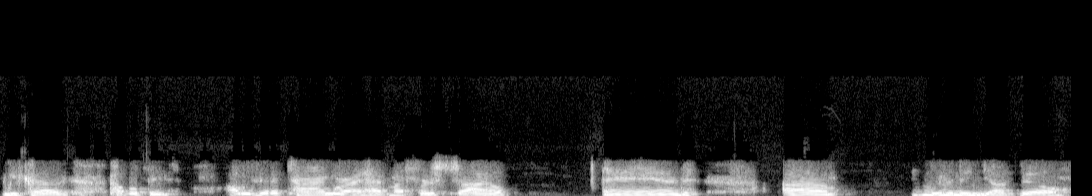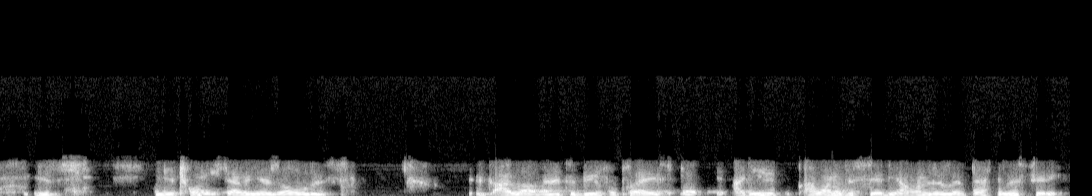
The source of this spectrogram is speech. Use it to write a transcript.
because a couple things. I was at a time where I had my first child, and um, living in Yountville is when you're 27 years old is I love it. It's a beautiful place, but I needed I wanted the city. I wanted to live back in the city.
